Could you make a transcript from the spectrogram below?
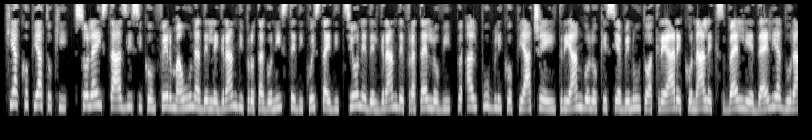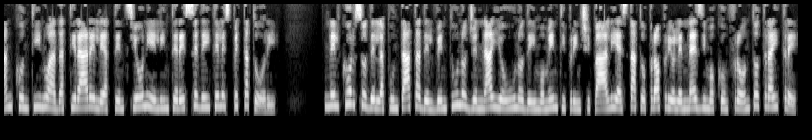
Chi ha copiato chi? Soleil Stasi si conferma una delle grandi protagoniste di questa edizione del Grande Fratello VIP, al pubblico piace e il triangolo che si è venuto a creare con Alex Belli e Delia Duran continua ad attirare le attenzioni e l'interesse dei telespettatori. Nel corso della puntata del 21 gennaio uno dei momenti principali è stato proprio l'ennesimo confronto tra i tre.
